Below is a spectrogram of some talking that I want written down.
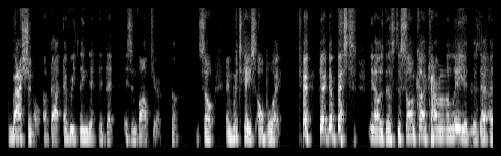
rational about everything that that is involved here. So, in which case, oh boy, they're, they're best. You know, there's the song called Carolyn Lee. Is that uh,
